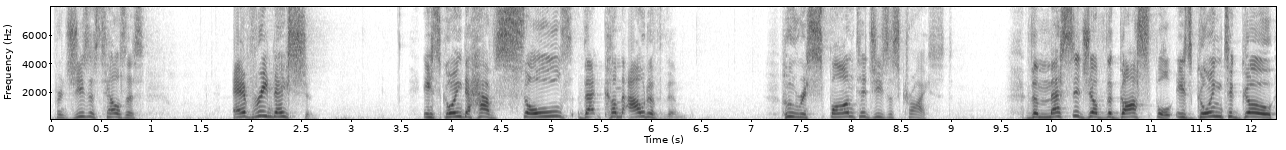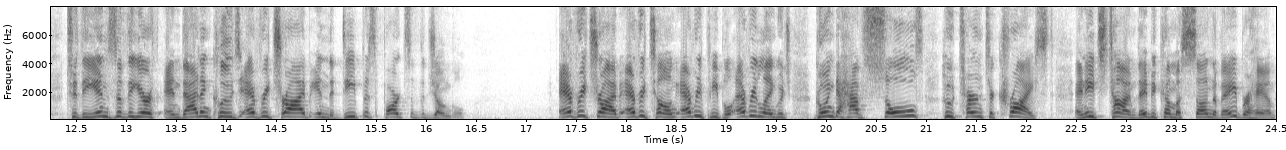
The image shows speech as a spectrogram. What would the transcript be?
Friends, Jesus tells us every nation is going to have souls that come out of them who respond to Jesus Christ. The message of the gospel is going to go to the ends of the earth, and that includes every tribe in the deepest parts of the jungle. Every tribe, every tongue, every people, every language going to have souls who turn to Christ. And each time they become a son of Abraham,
